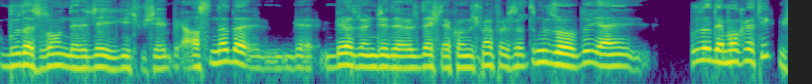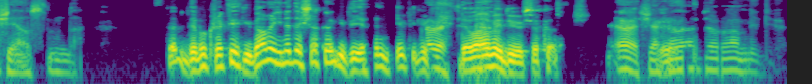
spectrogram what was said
bu da son derece ilginç bir şey. Aslında da biraz önce de Özdeş'le konuşma fırsatımız oldu. Yani bu da demokratik bir şey aslında. Tabii demokratik gibi ama yine de şaka gibi yani ne bileyim. Evet, devam evet. ediyor şakalar. Evet, şakalar evet. devam ediyor.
